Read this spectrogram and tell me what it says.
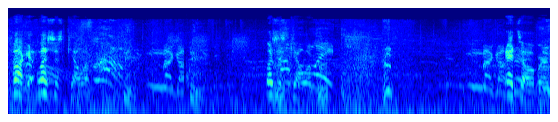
Fuck it, let's just kill him. Let's just kill him. It's over.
